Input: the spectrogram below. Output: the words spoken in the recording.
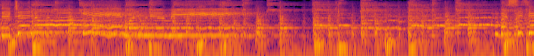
मन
